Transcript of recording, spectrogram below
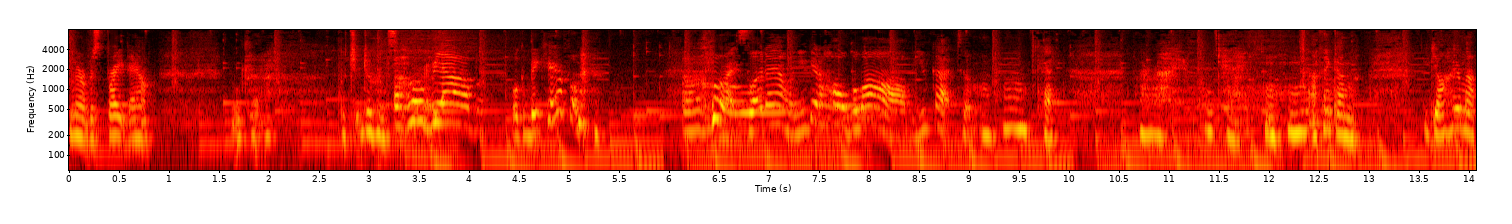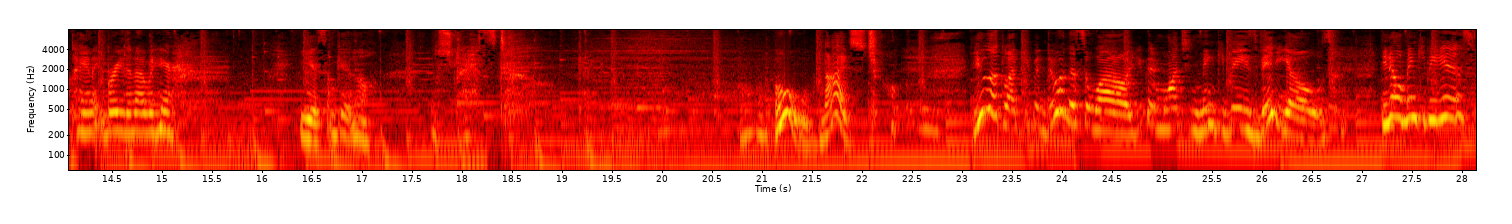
nervous breakdown. Okay, but you're doing so A whole blob. Well, be careful. Oh. All right, slow down. When you get a whole blob, you've got to. mhm, okay. All right. Okay. hmm I think I'm. Y'all hear my panic breathing over here? Yes, I'm getting a little, stressed. Okay. Oh, nice. You look like you've been doing this a while. You've been watching Minky B's videos. You know who Minky B is?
